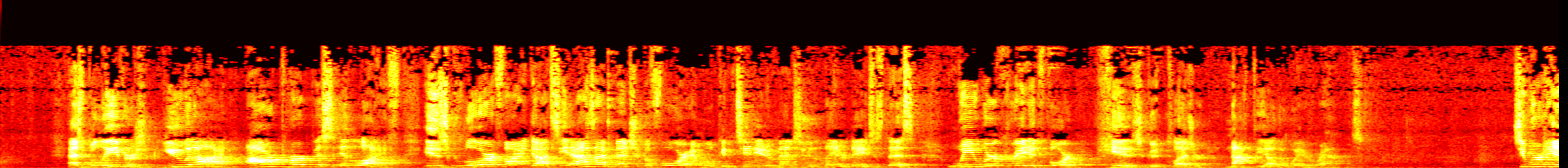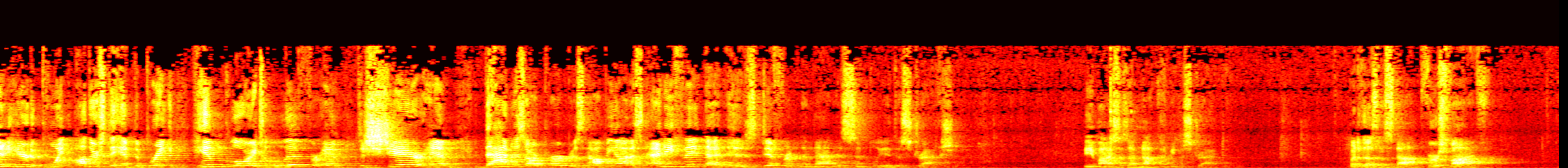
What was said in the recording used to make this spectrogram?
As believers, you and I, our purpose in life is glorifying God. See, as I've mentioned before and will continue to mention in later dates, is this we were created for His good pleasure, not the other way around. See, we're here to point others to Him, to bring Him glory, to live for Him, to share Him. That is our purpose. And I'll be honest, anything that is different than that is simply a distraction. Nehemiah says, I'm not going to be distracted. But it doesn't stop. Verse 5.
